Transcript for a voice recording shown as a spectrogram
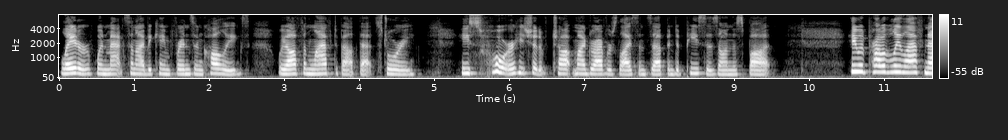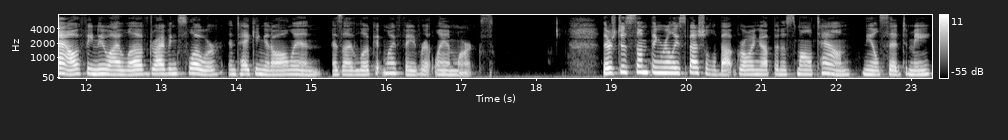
Later, when Max and I became friends and colleagues, we often laughed about that story. He swore he should have chopped my driver's license up into pieces on the spot. He would probably laugh now if he knew I love driving slower and taking it all in as I look at my favorite landmarks. There's just something really special about growing up in a small town, Neil said to me,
